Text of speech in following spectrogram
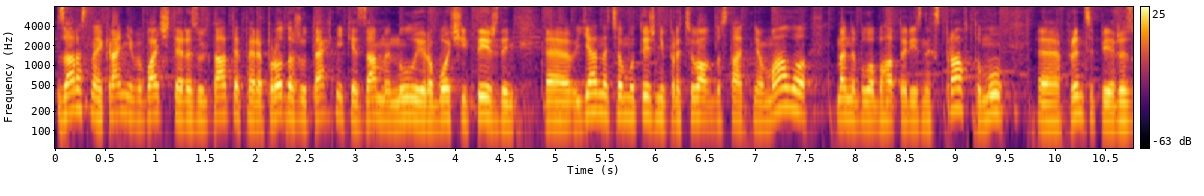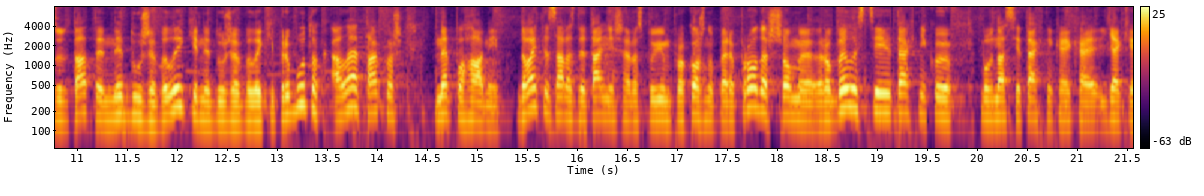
Зараз на екрані ви бачите результати перепродажу техніки за минулий робочий тиждень. Е, я на цьому тижні працював достатньо мало. в мене було багато різних справ, тому е, в принципі результати не дуже великі, не дуже великий прибуток, але також непоганий. Давайте зараз детальніше розповім про кожну перепродаж, що ми робили з цією технікою, бо в нас є техніка, яка як і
